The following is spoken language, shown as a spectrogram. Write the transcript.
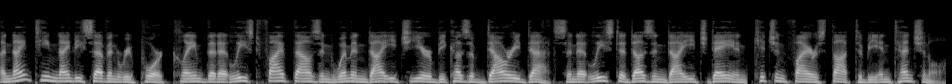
A 1997 report claimed that at least 5,000 women die each year because of dowry deaths and at least a dozen die each day in kitchen fires thought to be intentional.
